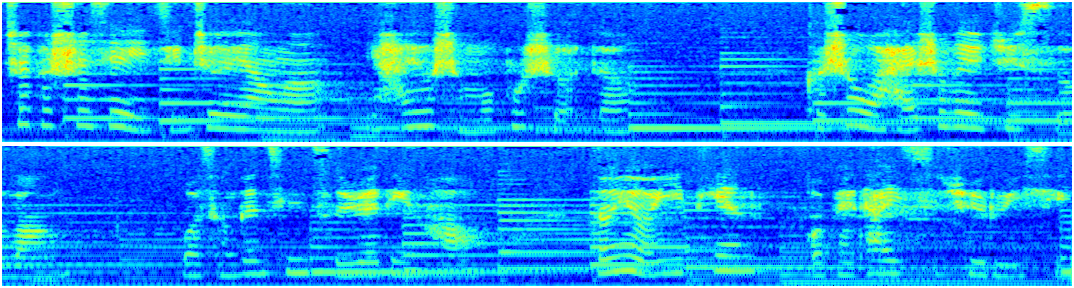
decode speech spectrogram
这个世界已经这样了，你还有什么不舍的？可是我还是畏惧死亡。我曾跟青瓷约定好，等有一天我陪他一起去旅行。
